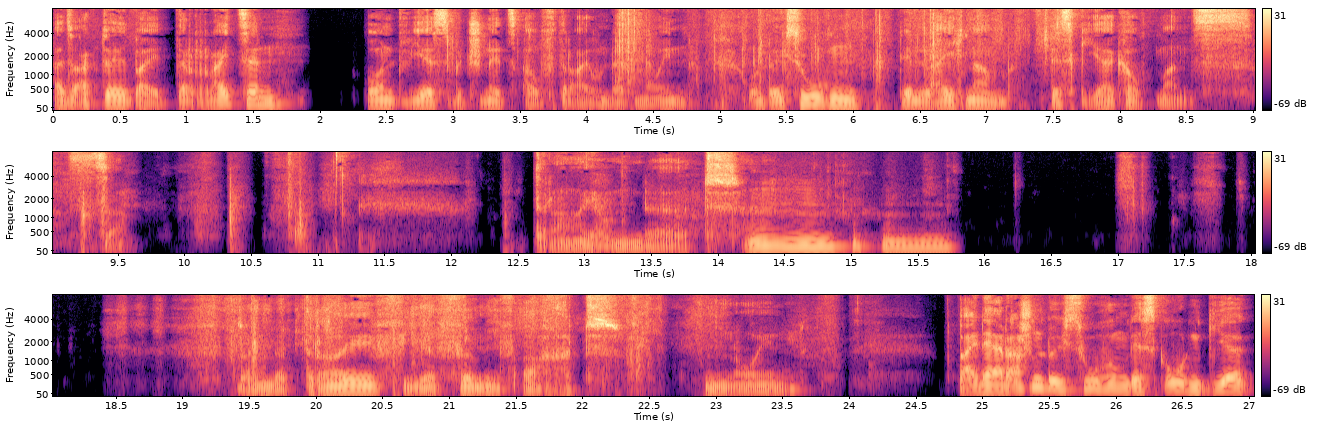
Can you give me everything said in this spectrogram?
Also aktuell bei 13 und wir switchen jetzt auf 309 und durchsuchen den Leichnam des Gierkaufmanns. So. 300. 303, 4, 5, 8. 9. Bei der raschen Durchsuchung des, Gier,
